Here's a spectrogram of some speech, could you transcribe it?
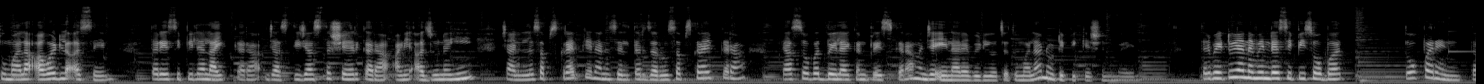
तुम्हाला आवडलं असेल तर रेसिपीला लाईक करा जास्तीत जास्त शेअर करा आणि अजूनही चॅनलला सबस्क्राईब केलं नसेल तर जरूर सबस्क्राईब करा. त्याचसोबत बेलायकन प्रेस करा म्हणजे येणाऱ्या व्हिडिओचं तुम्हाला नोटिफिकेशन मिळेल. तर भेटूया नवीन रेसिपीसोबत तोपर्यंत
